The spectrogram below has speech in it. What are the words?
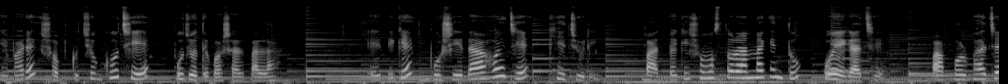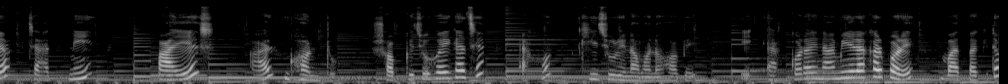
এবারে সবকিছু গুছিয়ে পুজোতে বসার পালা। এইদিকে বসিয়ে দেওয়া হয়েছে খিচুড়ি। বাদবাকি সমস্ত রান্না কিন্তু হয়ে গেছে। পাঁপড় ভাজা, চাটনি, পায়েস আর ঘন্ট। সব কিছু হয়ে গেছে, এখন খিচুড়ি নামানো হবে। এই এক কড়াই নামিয়ে রাখার পরে বাদবাকিটা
